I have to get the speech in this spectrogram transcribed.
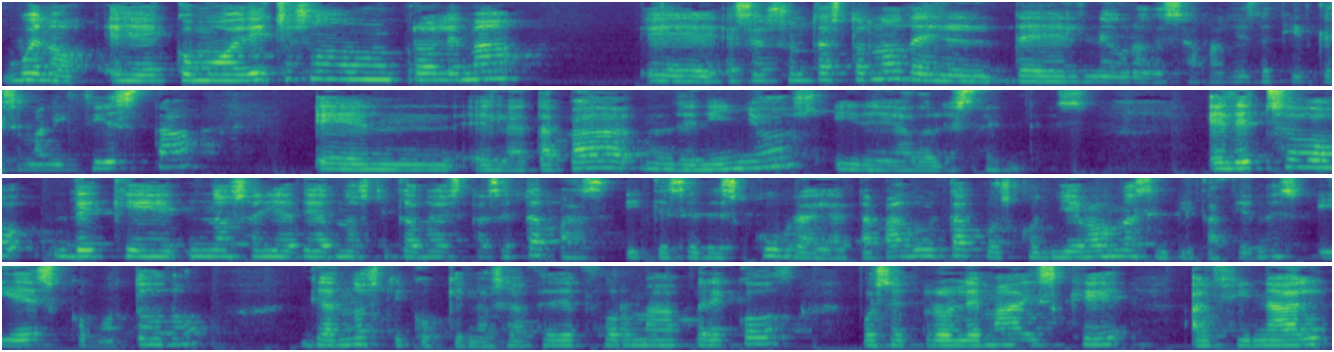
Bueno, eh, como he dicho, es un problema, eh, es un trastorno del, neurodesarrollo, es decir, que se manifiesta en, la etapa de niños y de adolescentes. El hecho de que no se haya diagnosticado estas etapas y que se descubra en la etapa adulta, pues conlleva unas implicaciones y es como todo diagnóstico que no se hace de forma precoz, pues el problema es que al final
